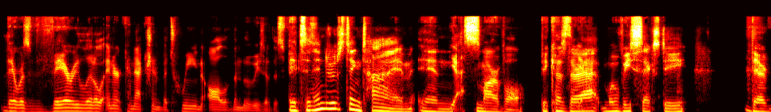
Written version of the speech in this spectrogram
there was very little interconnection between all of the movies of this phase. it's an interesting time in Yes. Marvel because they're Yeah. at movie 60. They're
